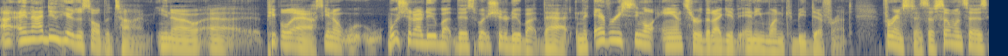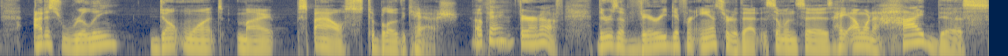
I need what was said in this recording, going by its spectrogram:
I, and I do hear this all the time. You know, uh, people ask, you know, what should I do about this? What should I do about that? And the, every single answer that I give anyone could be different. For instance, if someone says, I just really don't want my spouse to blow the cash. Okay, mm-hmm. fair enough. There's a very different answer to that. Someone says, "Hey, I want to hide this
